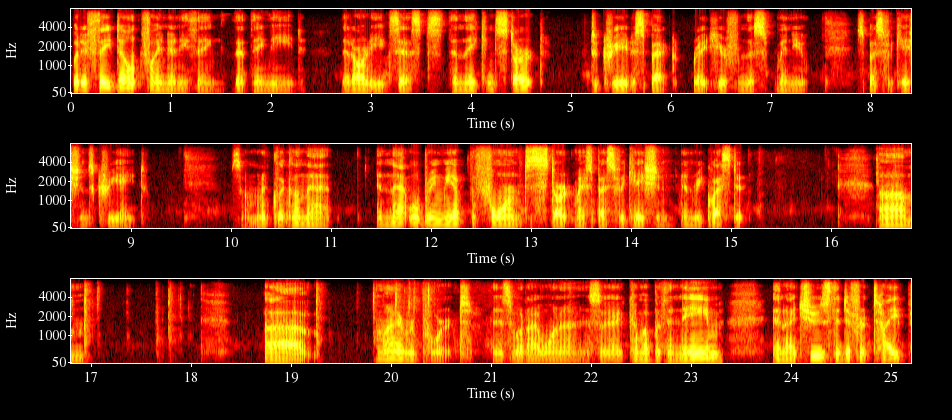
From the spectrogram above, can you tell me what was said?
But if they don't find anything that they need that already exists, then they can start to create a spec right here from this menu, specifications create. So I'm going to click on that and that will bring me up the form to start my specification and request it. Um, uh, my report is what I want to, so I come up with a name and I choose the different type.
